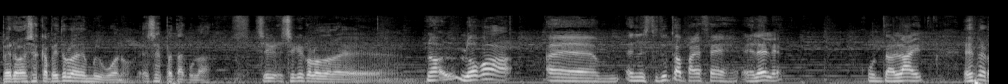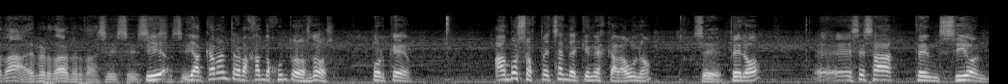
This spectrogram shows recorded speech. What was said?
pero ese capítulo es muy bueno es espectacular sí, sigue con lo de No, luego eh, en el instituto aparece el L junto al Light es verdad es verdad es verdad sí sí sí, y, sí, sí. y acaban trabajando juntos los dos. Porque ambos sospechan de quién es cada uno, Sí, pero eh, es esa tensión,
